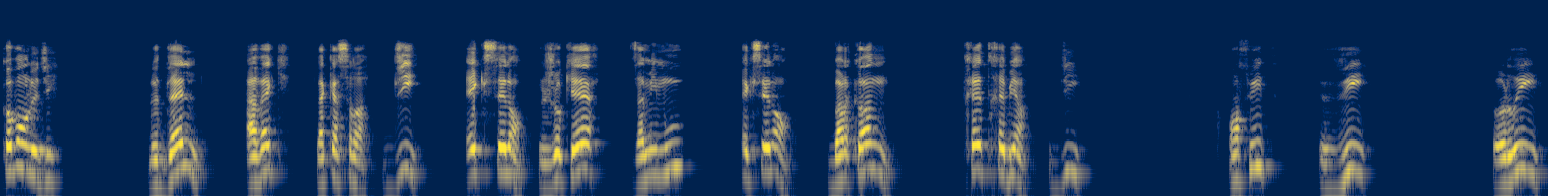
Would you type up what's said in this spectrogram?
Comment on le dit? Le del avec la kasra. Dit. Excellent. Joker. Zamimou. Excellent. Barkon. Très très bien. Dit. Ensuite, zi ri,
